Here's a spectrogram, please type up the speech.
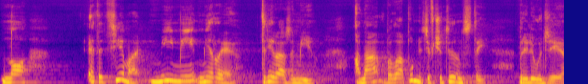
Но эта тема ми-ми-ми-ре, три раза ми, она была, помните, в 14-й прелюдии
